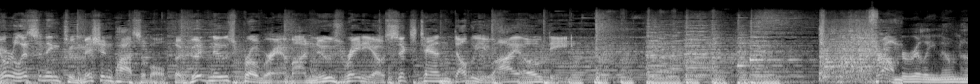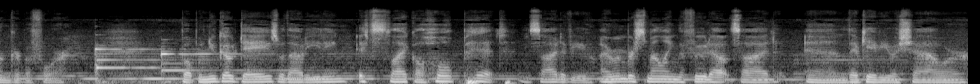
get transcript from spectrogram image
You're listening to Mission Possible, the good news program on News Radio 610 WIOD. From really known hunger before. But when you go days without eating, it's like a whole pit inside of you. I remember smelling the food outside, and they gave you a shower,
